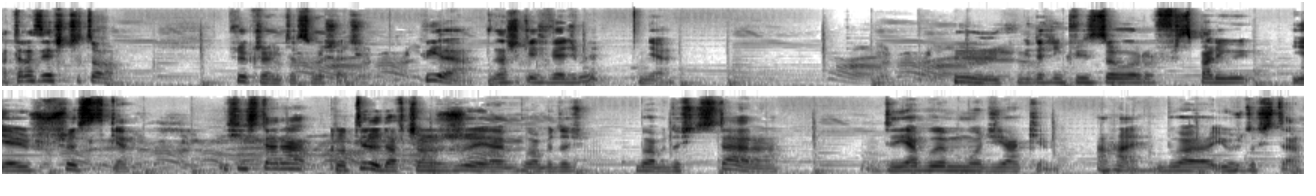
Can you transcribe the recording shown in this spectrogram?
A teraz jeszcze to. Przykro mi to słyszeć. Chwila, znasz jakieś wiedźmy? Nie. Hmm, widać Inkwizytor spalił je już wszystkie. Jeśli stara Klotylda wciąż żyje, byłaby dość, byłaby dość stara. Gdy ja byłem młodziakiem. Aha, była już dość stara.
